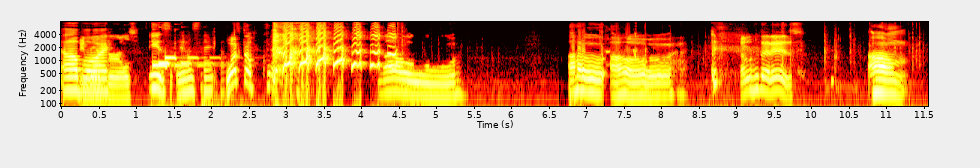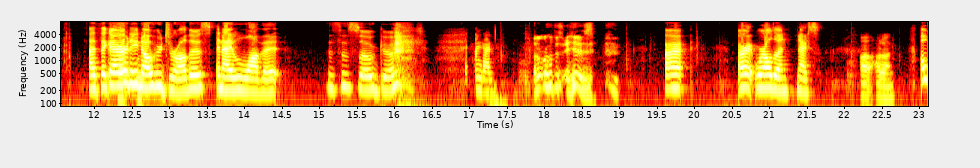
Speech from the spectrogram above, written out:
Oh Indoor boy. girls. It was, it was there. What the? Fu- Oh. Oh, oh. I don't know who that is. Um, I think I already know who draw this, and I love it. This is so good. I'm done. I don't know what this is. All right. All right. We're all done. Nice. uh, hold on. Oh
